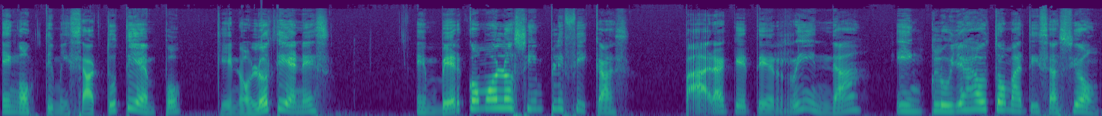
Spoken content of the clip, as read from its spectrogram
en optimizar tu tiempo, que no lo tienes, en ver cómo lo simplificas para que te rinda, incluyes automatización,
